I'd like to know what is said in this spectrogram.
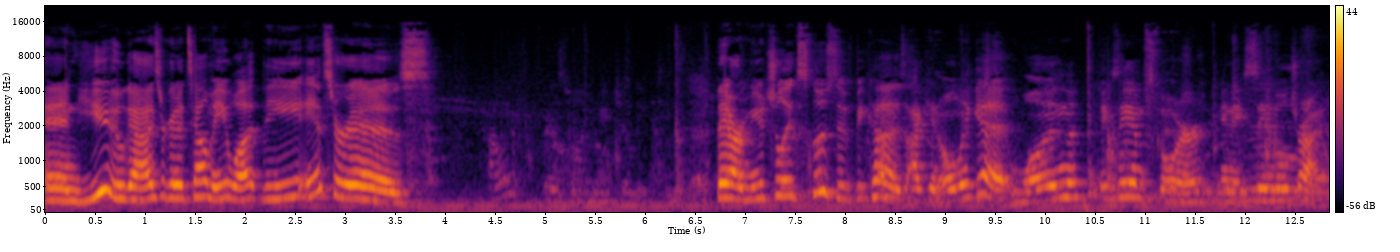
And you guys are going to tell me what the answer is. They are mutually exclusive because I can only get one exam score in a single trial.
